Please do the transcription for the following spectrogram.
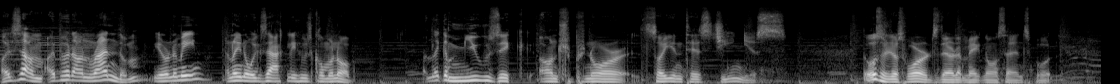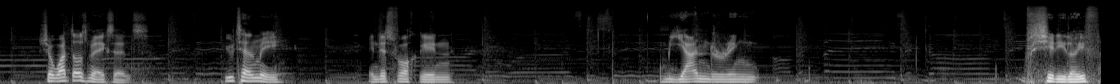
I just um, I put on random, you know what I mean? And I know exactly who's coming up. I'm like a music entrepreneur, scientist, genius. Those are just words there that make no sense, but sure, what does make sense? You tell me, in this fucking meandering shitty life.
